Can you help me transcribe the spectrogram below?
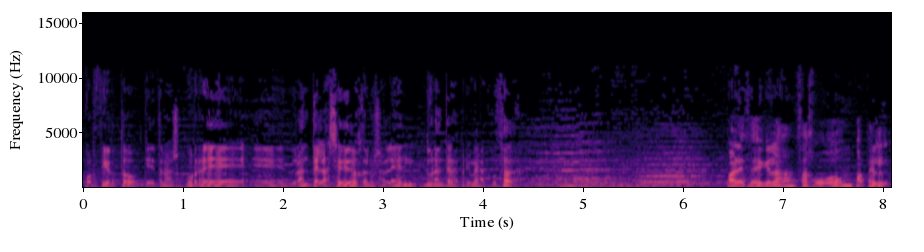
por cierto, que transcurre eh, durante el asedio de Jerusalén durante la Primera Cruzada. Parece que la danza jugó un papel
